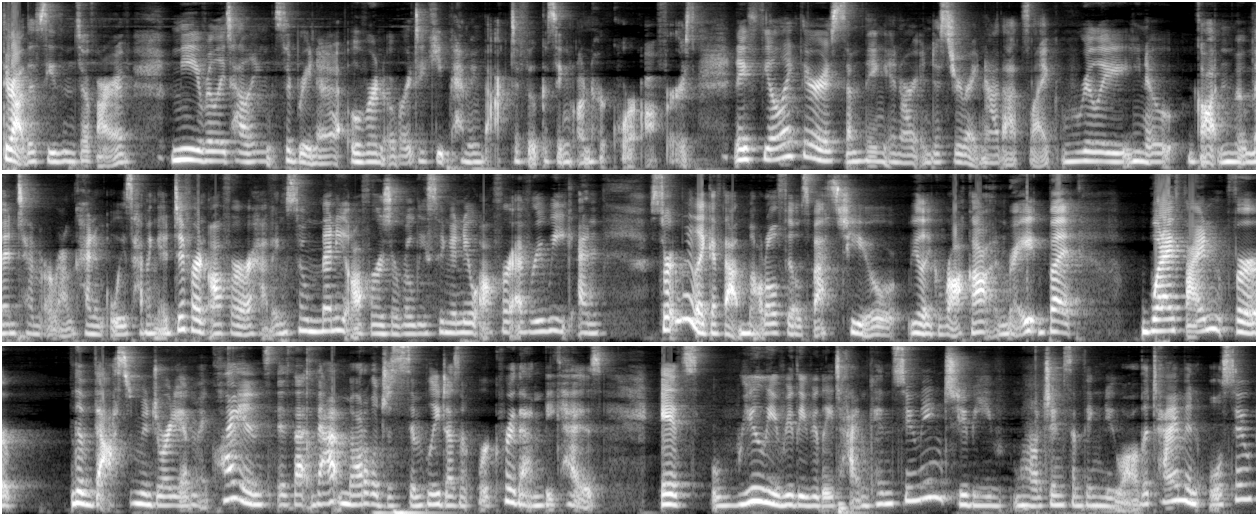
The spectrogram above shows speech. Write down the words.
throughout this season so far of me really telling Sabrina over and over to keep coming back to focusing on her core offers. And I feel like there is something in our industry right now that's like really, you know, gotten momentum around kind of always having a different offer or having so many offers or releasing a new offer every week. And certainly, like, if that model feels best to you, you like rock on, right? But what I find for the vast majority of my clients is that that model just simply doesn't work for them because it's really, really, really time consuming to be launching something new all the time. And also,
